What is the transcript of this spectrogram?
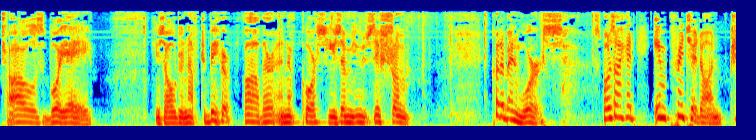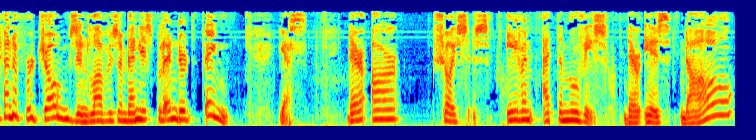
Charles Boyer. He's old enough to be her father, and of course he's a musician. Could have been worse. suppose I had imprinted on Jennifer Jones in Love is a Many Splendid Thing. Yes, there are choices, even at the movies. There is now,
